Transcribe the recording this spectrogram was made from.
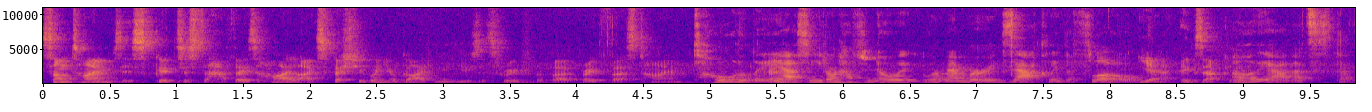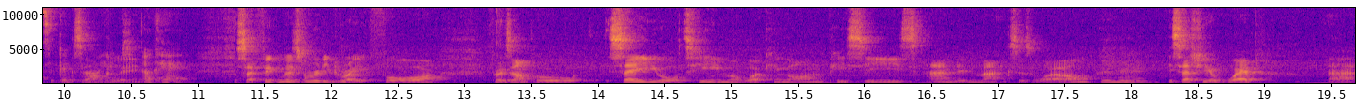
sometimes it's good just to have those highlights, especially when you're guiding a user through for the very first time. Totally. Okay. Yeah. So you don't have to know remember exactly the flow. Yeah, exactly. Oh yeah, that's that's a good Exactly. point. Okay. So Figma is really great for, for example, say your team are working on PCs and in Macs as well. hmm It's actually a web uh,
